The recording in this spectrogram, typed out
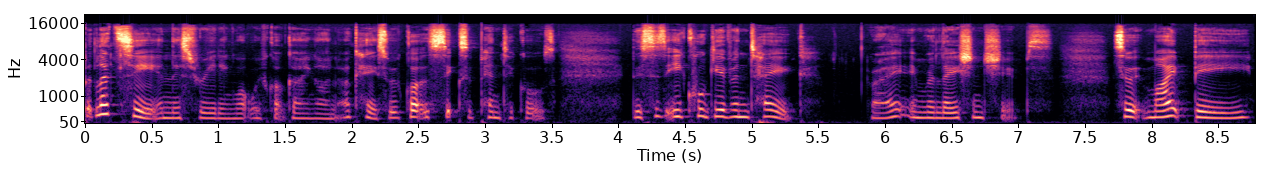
But let's see in this reading what we've got going on. Okay, so we've got the Six of Pentacles. This is equal give and take, right, in relationships. So it might be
